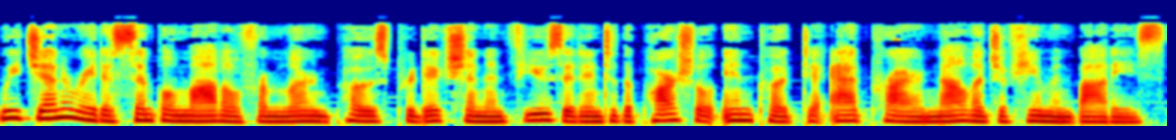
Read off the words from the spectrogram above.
we generate a SMPL model from learned pose prediction and fuse it into the partial input to add prior knowledge of human bodies.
